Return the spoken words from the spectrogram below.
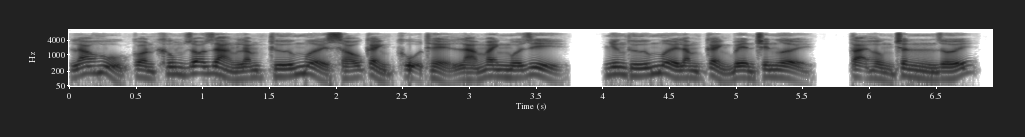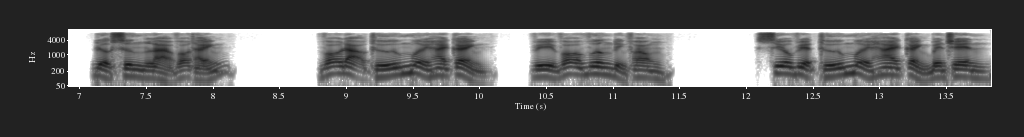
lão hủ còn không rõ ràng lắm thứ 16 cảnh cụ thể là manh mối gì, nhưng thứ 15 cảnh bên trên người, tại hồng trần giới, được xưng là võ thánh. Võ đạo thứ 12 cảnh, vì võ vương đỉnh phong. Siêu việt thứ 12 cảnh bên trên,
